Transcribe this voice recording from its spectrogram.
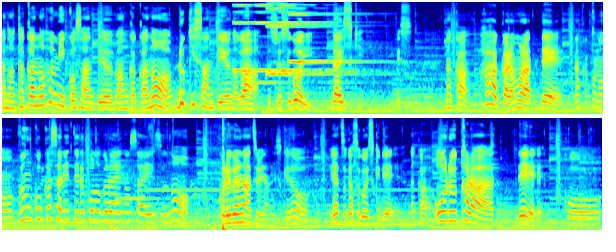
あの高野文子さんっていう漫画家のルキさんっていうのが私すごい大好きですなんか母からもらってなんかこの文庫化されてるこのぐらいのサイズのこれぐらいの厚みなんですけどやつがすごい好きでなんかオールカラーでこ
